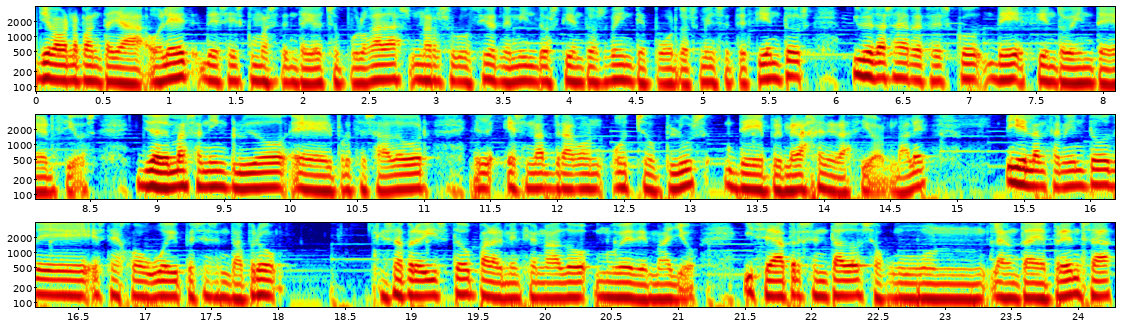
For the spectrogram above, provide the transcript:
lleva una pantalla OLED de 6,78 pulgadas, una resolución de 1220 x 2700 y una tasa de refresco de 120 Hz. Y además han incluido el procesador el Snapdragon 8 Plus de primera generación, ¿vale? Y el lanzamiento de este Huawei P60 Pro está previsto para el mencionado 9 de mayo y se ha presentado según la nota de prensa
